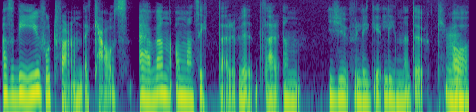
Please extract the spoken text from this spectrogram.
Alltså det är ju fortfarande kaos. Även om man sitter vid så en ljuvlig linneduk mm. och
